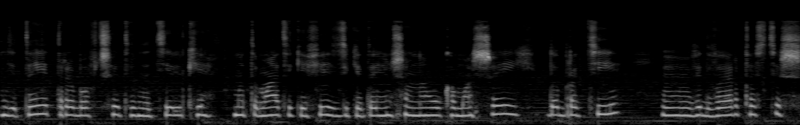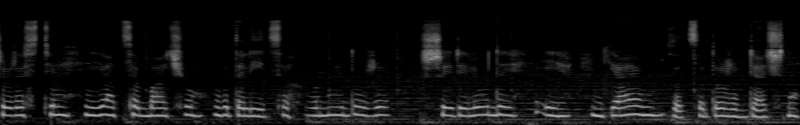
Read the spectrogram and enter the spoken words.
дітей треба вчити не тільки математики, фізики та іншим наукам, а ще й доброті, е, відвертості, щирості. Я це бачу в італійцях. Вони дуже щирі люди, і я їм за це дуже вдячна.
